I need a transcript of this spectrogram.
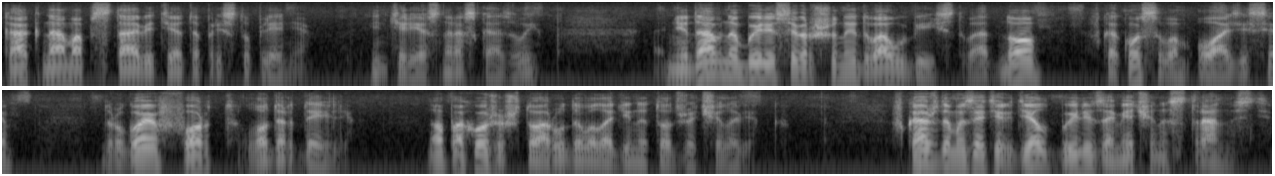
как нам обставить это преступление. Интересно, рассказывай. Недавно были совершены два убийства. Одно в кокосовом оазисе, другое в форт Лодердейле. Но похоже, что орудовал один и тот же человек. В каждом из этих дел были замечены странности.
